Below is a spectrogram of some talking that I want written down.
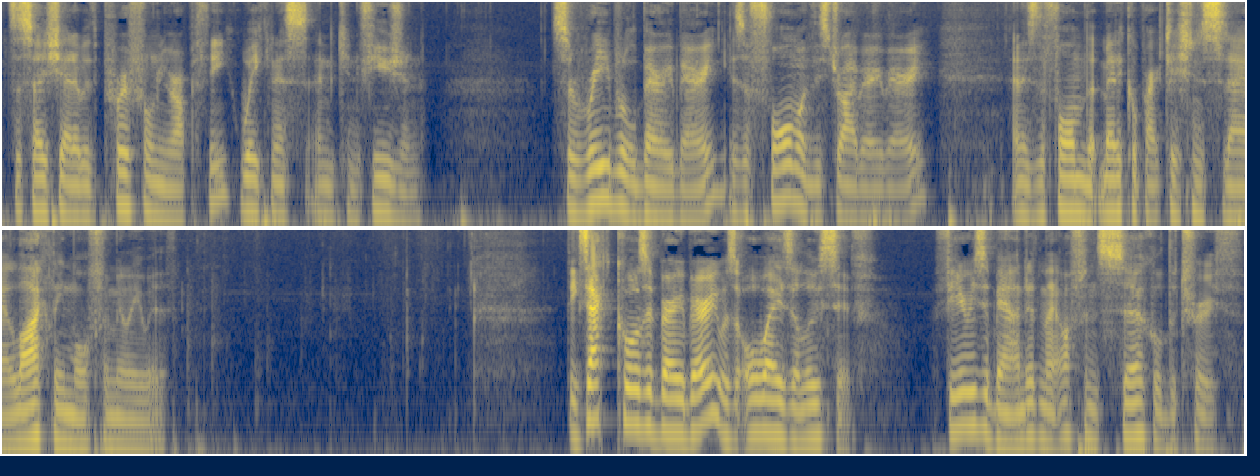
It's associated with peripheral neuropathy, weakness, and confusion. Cerebral beriberi is a form of this dry beriberi and is the form that medical practitioners today are likely more familiar with. The exact cause of beriberi was always elusive. Theories abounded and they often circled the truth.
